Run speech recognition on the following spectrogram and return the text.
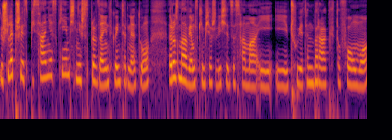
już lepsze jest pisanie z kimś niż sprawdzanie tego internetu. Rozmawiam z kimś, jeżeli siedzę sama i, i czuję ten brak, to FOMO.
